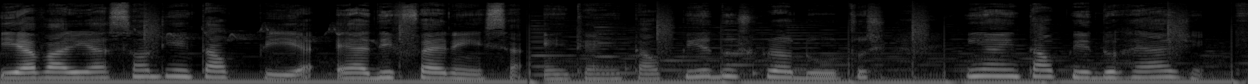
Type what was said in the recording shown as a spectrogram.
e a variação de entalpia é a diferença entre a entalpia dos produtos e a entalpia dos reagentes.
